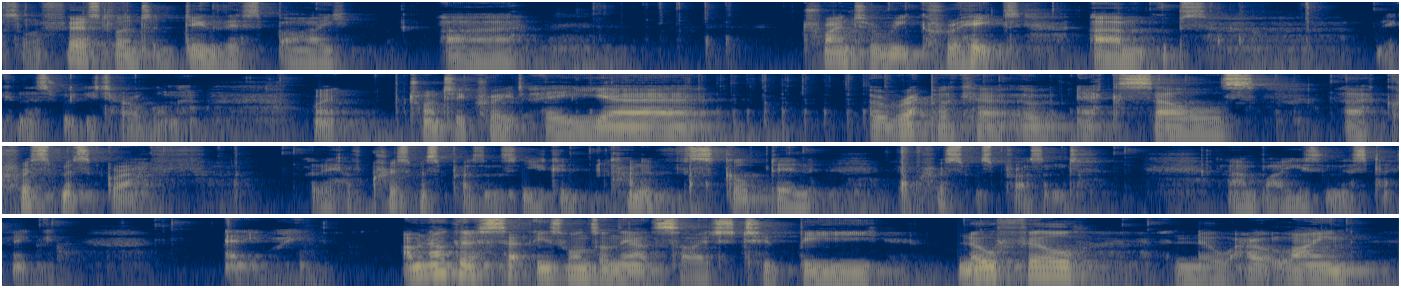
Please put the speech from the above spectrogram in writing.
So I first learned to do this by uh, trying to recreate, um, oops, making this really terrible now. Right, trying to create a uh, a replica of Excel's uh, Christmas graph, where they have Christmas presents, and you could kind of sculpt in a Christmas present um, by using this technique. Anyway, I'm now going to set these ones on the outside to be no fill and no outline,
